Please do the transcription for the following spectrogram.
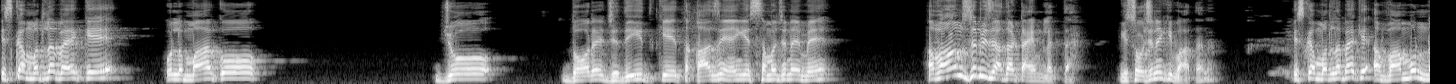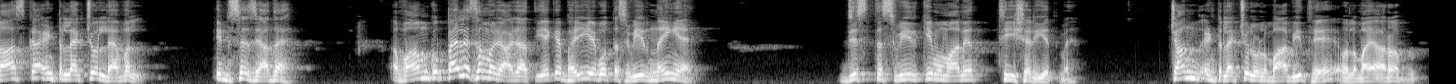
اس کا مطلب ہے کہ علماء کو جو دور جدید کے تقاضے ہیں یہ سمجھنے میں عوام سے بھی زیادہ ٹائم لگتا ہے۔ یہ سوچنے کی بات ہے نا۔ اس کا مطلب ہے کہ عوام الناس کا انٹلیکچوئل لیول ان سے زیادہ ہے۔ عوام کو پہلے سمجھ آ جاتی ہے کہ بھائی یہ وہ تصویر نہیں ہے۔ جس تصویر کی ممانعت تھی شریعت میں۔ چند انٹلیکچوئل علماء بھی تھے، علماء عرب۔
